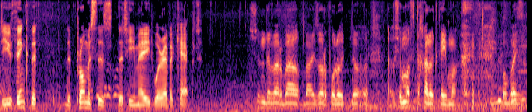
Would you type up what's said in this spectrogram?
Do you think that the promises that he made were ever kept? שום דבר ב- באזור פה לא... לא- שום הבטחה לא התקיימה. פה באזור.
